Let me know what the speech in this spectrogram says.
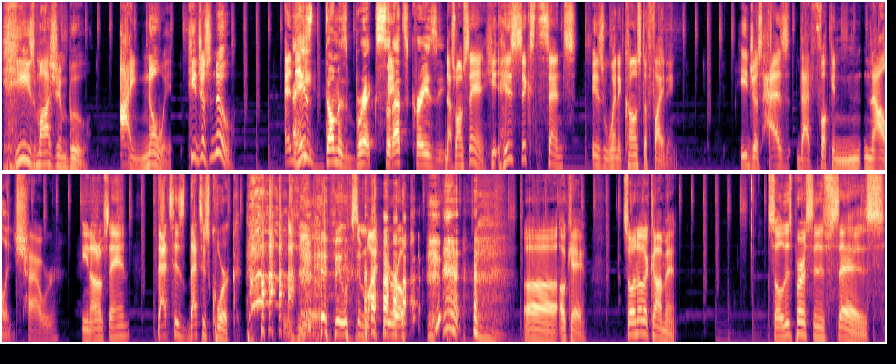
He's Majin Buu. I know it. He just knew. And, And he's he- dumb as bricks, so that's crazy. that's what I'm saying. He, his sixth sense is when it comes to fighting. He just has that fucking knowledge. Power. You know what I'm saying? That's his that's his quirk. If it was in my hero. uh okay. So another comment. So this person says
